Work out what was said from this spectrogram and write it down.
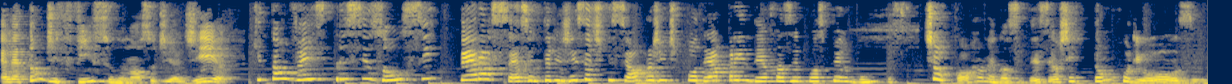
ela é tão difícil no nosso dia a dia que talvez precisou-se ter acesso à inteligência artificial para a gente poder aprender a fazer boas perguntas. Te ocorre um negócio desse? Eu achei tão curioso.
